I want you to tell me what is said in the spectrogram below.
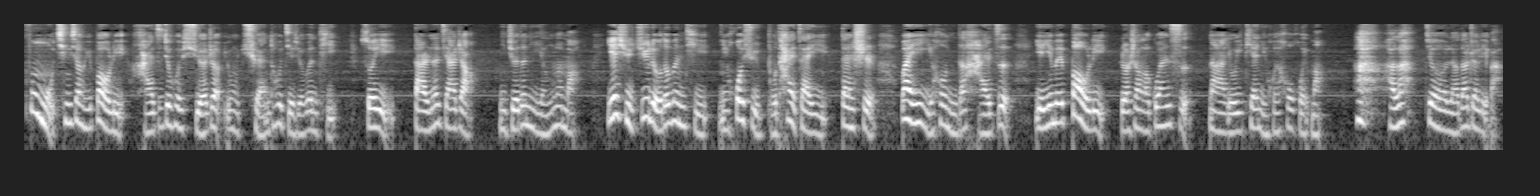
父母倾向于暴力，孩子就会学着用拳头解决问题。所以，打人的家长，你觉得你赢了吗？也许拘留的问题你或许不太在意，但是万一以后你的孩子也因为暴力惹上了官司，那有一天你会后悔吗？啊，好了，就聊到这里吧。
